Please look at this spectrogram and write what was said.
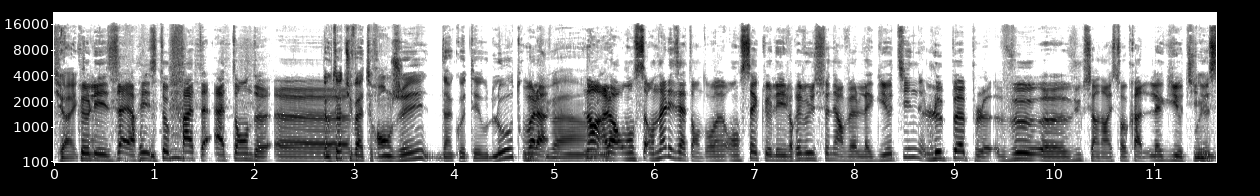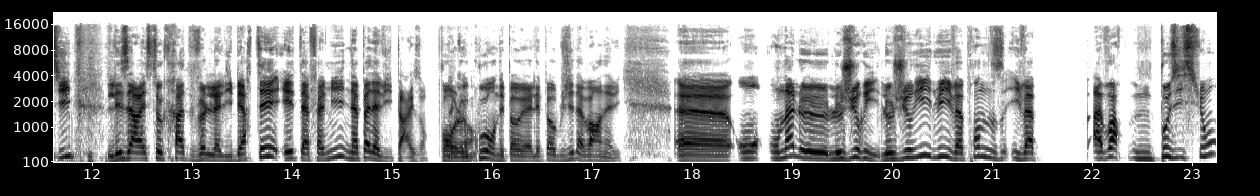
Direct, Que les aristocrates attendent... euh, Donc toi, tu vas te ranger d'un côté ou de l'autre ou Voilà. tu vas... Non, alors on, a les attentes. On, on sait que les révolutionnaires veulent la guillotine. Le peuple veut, euh, vu que c'est un aristocrate, la guillotine Oui. aussi. Les aristocrates veulent la liberté et ta famille n'a pas d'avis, par exemple. Pour le coup, on n'est pas, elle n'est pas obligée d'avoir un avis. Euh, on, on a le, le jury. Le jury, lui, il va prendre, il va avoir une position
